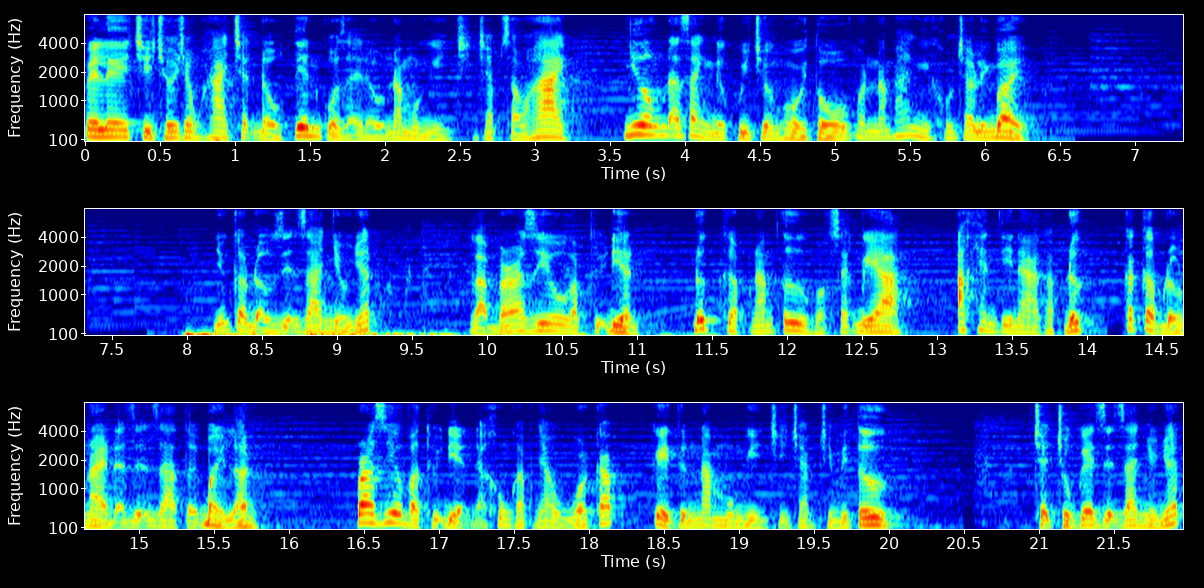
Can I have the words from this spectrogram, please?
Pele chỉ chơi trong hai trận đầu tiên của giải đấu năm 1962, nhưng ông đã giành được huy chương hồi tố vào năm 2007. Những cặp đấu diễn ra nhiều nhất là Brazil gặp Thụy Điển, Đức gặp Nam Tư hoặc Serbia, Argentina gặp Đức. Các cặp đấu này đã diễn ra tới 7 lần. Brazil và Thụy Điển đã không gặp nhau ở World Cup kể từ năm 1994. Trận chung kết diễn ra nhiều nhất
